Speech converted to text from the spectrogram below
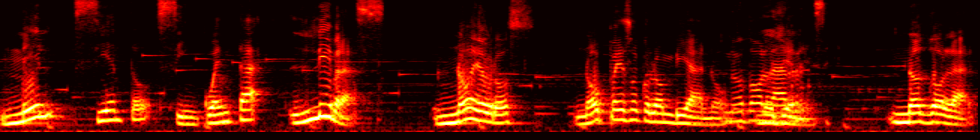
1150 libras, no euros, no peso colombiano, No dólar. yenes, no dólar,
